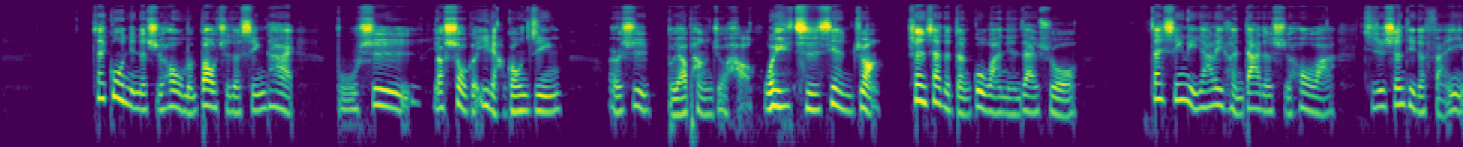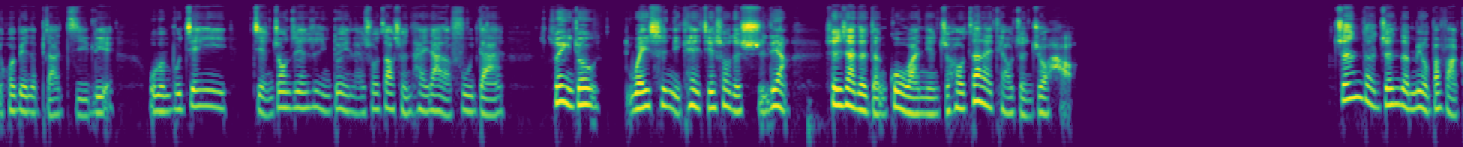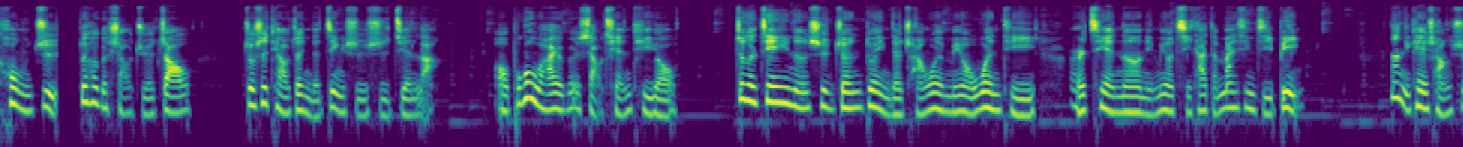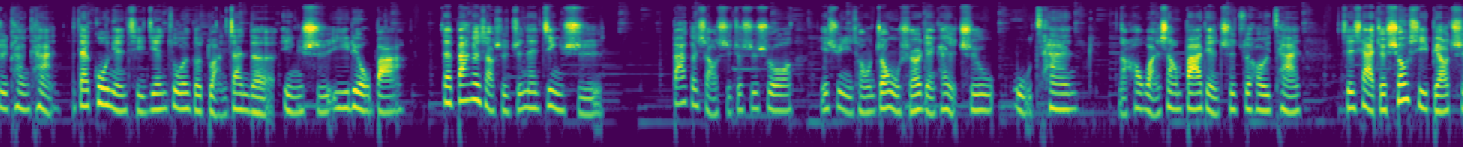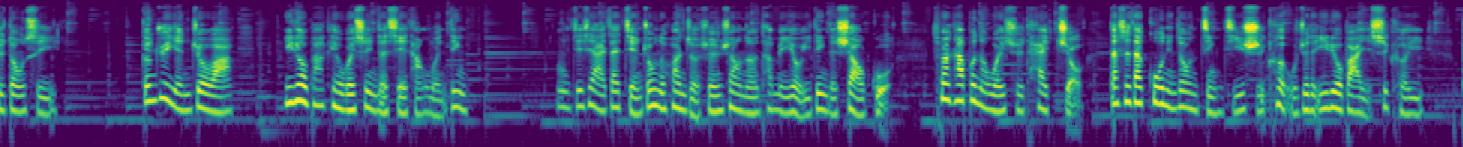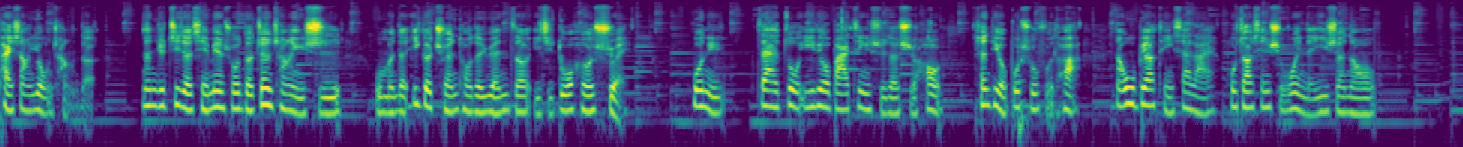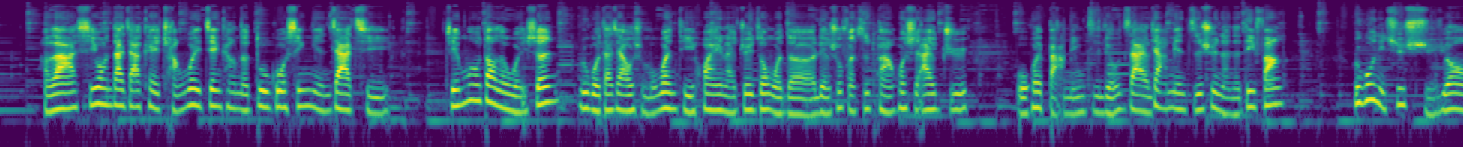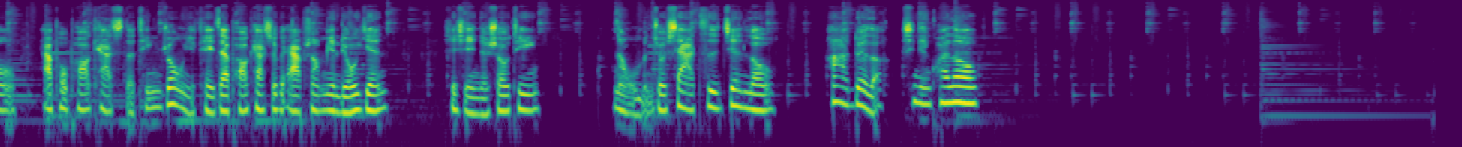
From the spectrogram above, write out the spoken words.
在过年的时候，我们保持的心态不是要瘦个一两公斤，而是不要胖就好，维持现状，剩下的等过完年再说。在心理压力很大的时候啊。其实身体的反应会变得比较激烈，我们不建议减重这件事情对你来说造成太大的负担，所以你就维持你可以接受的食量，剩下的等过完年之后再来调整就好。真的真的没有办法控制，最后一个小绝招就是调整你的进食时间啦。哦，不过我还有个小前提哦，这个建议呢是针对你的肠胃没有问题，而且呢你没有其他的慢性疾病。那你可以尝试看看，在过年期间做一个短暂的饮食一六八，在八个小时之内进食。八个小时就是说，也许你从中午十二点开始吃午餐，然后晚上八点吃最后一餐，接下来就休息，不要吃东西。根据研究啊，一六八可以维持你的血糖稳定。嗯，接下来在减重的患者身上呢，他们也有一定的效果。虽然它不能维持太久，但是在过年这种紧急时刻，我觉得一六八也是可以。派上用场的，那你就记得前面说的正常饮食，我们的一个拳头的原则，以及多喝水。如果你在做一六八进食的时候，身体有不舒服的话，那务必要停下来，或者要先询问你的医生哦。好啦，希望大家可以肠胃健康的度过新年假期。节目到了尾声，如果大家有什么问题，欢迎来追踪我的脸书粉丝团或是 IG，我会把名字留在下面资讯栏的地方。如果你是使用 Apple Podcast 的听众，也可以在 Podcast 这个 App 上面留言。谢谢你的收听，那我们就下次见喽！啊，对了，新年快乐哦！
